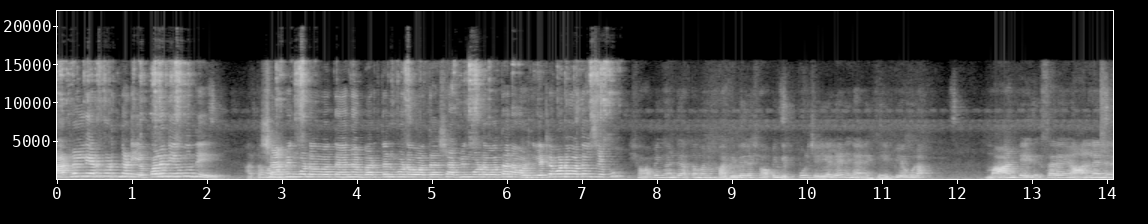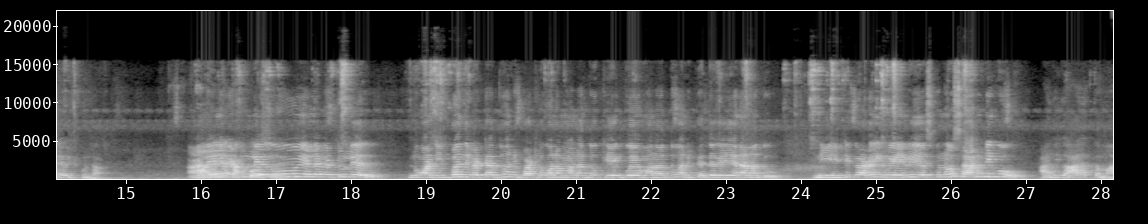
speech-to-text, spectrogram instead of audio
మాటలను ఏర్పడుతున్నాడు చెప్పాలని ఏముంది? షాపింగ్ కొండపోతా నా భర్తను కొండపోతా షాపింగ్ కొండపోతా నా వాడిది ఎట్లా కొండపోతావు చెప్పు. షాపింగ్ అంటే అత్త మనం పదివేల షాపింగ్ ఎప్పుడు చేయలే. నేను ఆయనకి చేపియా కూడా మా అంటే సరే నేను పెట్టుకుంటా. ఆన్లైన్ ఆన్లైన్లో పెట్టు తక్కువ లేదు వస్తుంది. ఎల్ల పెట్టు లేదు నువ్వు అన్ని ఇబ్బంది పెట్టద్దు అని బట్టలు కొనమనద్దు కేక్ పోయమనద్దు అని పెద్దగా వేయని అనద్దు నీ ఇంటికాడ ఇరవై ఏళ్ళు చేసుకున్నావు చాలు నీకు. అది కాదత్తమ్మా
